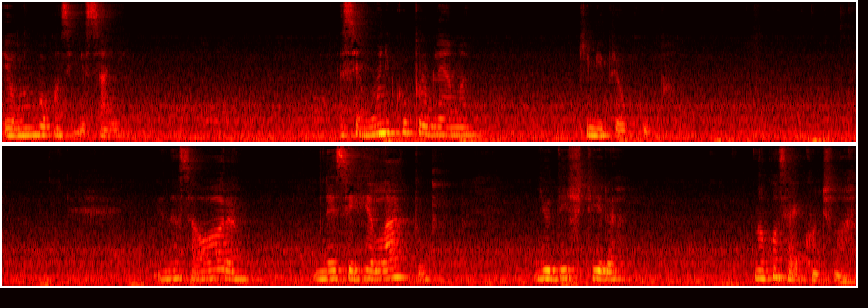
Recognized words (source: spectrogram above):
eu não vou conseguir sair. Esse é o único problema que me preocupa. E nessa hora, nesse relato, Yudhishthira não consegue continuar.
